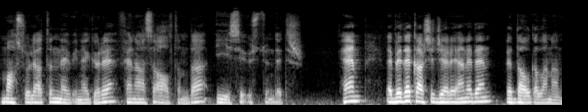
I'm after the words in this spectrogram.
mahsulatın nevine göre fenası altında, iyisi üstündedir. Hem ebede karşı cereyan eden ve dalgalanan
